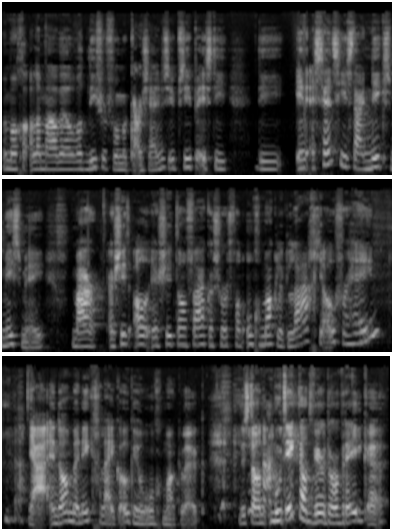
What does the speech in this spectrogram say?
we mogen allemaal wel wat liever voor elkaar zijn. Dus in principe is die, die, in essentie is daar niks mis mee. Maar er zit, al, er zit dan vaak een soort van ongemakkelijk laagje overheen. Ja, ja en dan ben ik gelijk ook heel ongemakkelijk. Dus dan ja. moet ik dat weer doorbreken.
